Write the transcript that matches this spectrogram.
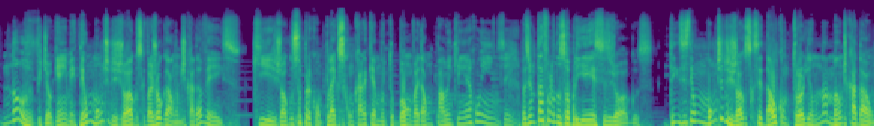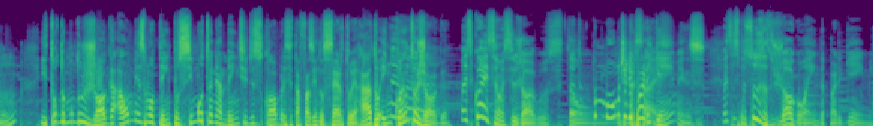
No videogame, tem um monte de jogos que vai jogar um de cada vez. Que jogos super complexos, com um cara que é muito bom, vai dar um pau em quem é ruim. Sim. Mas a gente não tá falando sobre esses jogos. Tem- existem um monte de jogos que você dá o controle um na mão de cada um e todo mundo joga ao mesmo tempo, simultaneamente, descobre se tá fazendo certo ou errado enquanto joga. Mas quais são esses jogos tão Um monte de party games. Mas as pessoas jogam ainda party game?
